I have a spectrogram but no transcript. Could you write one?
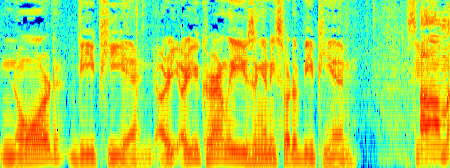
NordVPN. Are you, are you currently using any sort of VPN? Cino? Um,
